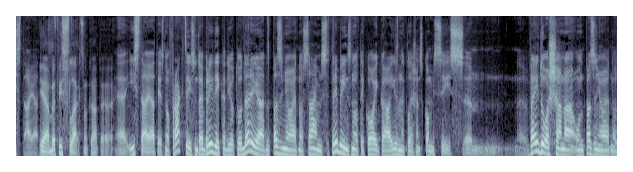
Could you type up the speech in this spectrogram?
izstājāties. Jā, bet izslēgts no KPV. Eh, izstājāties no frakcijas, un tajā brīdī, kad jūs to darījāt, paziņojāt no saimnes tribīnas, notika OIK izmeklēšanas komisijas um, veidošana, un paziņojāt no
